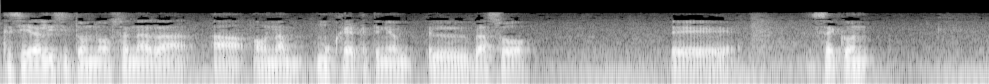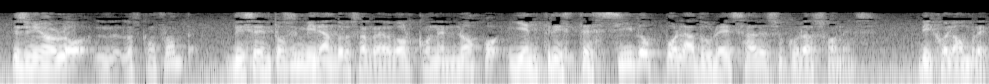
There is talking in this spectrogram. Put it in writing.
que si era lícito no sanar a, una mujer que tenía el brazo eh, seco. Y el Señor los confronta. Dice, entonces mirándolos alrededor con enojo y entristecido por la dureza de sus corazones, dijo el hombre,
